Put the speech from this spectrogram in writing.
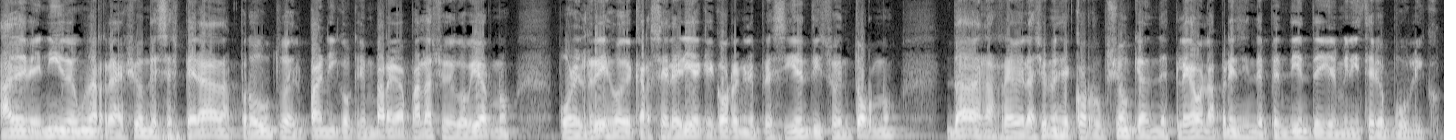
ha devenido en una reacción desesperada, producto del pánico que embarga Palacio de Gobierno por el riesgo de carcelería que corren el presidente y su entorno, dadas las revelaciones de corrupción que han desplegado la prensa independiente y el Ministerio Público.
